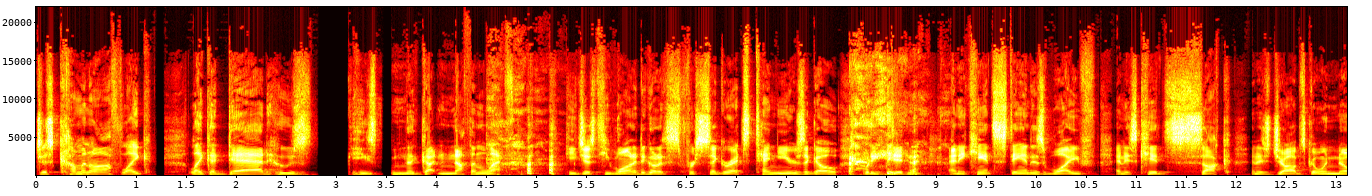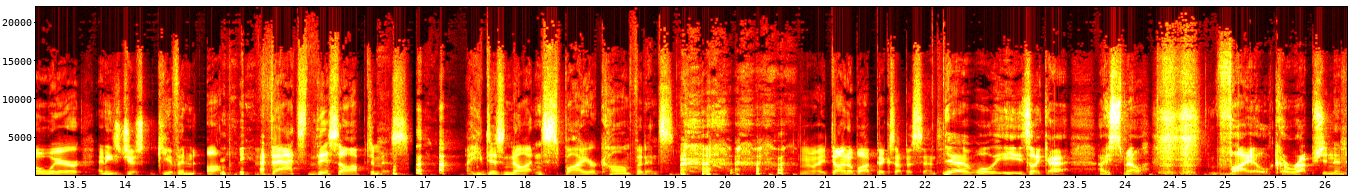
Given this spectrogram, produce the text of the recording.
just coming off like like a dad who's he's got nothing left. he just he wanted to go to, for cigarettes 10 years ago, but he didn't and he can't stand his wife and his kids suck and his job's going nowhere and he's just given up. That's this Optimus. he does not inspire confidence. anyway, Dinobot picks up a scent. Yeah, well, he's like, uh, I smell vile corruption and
